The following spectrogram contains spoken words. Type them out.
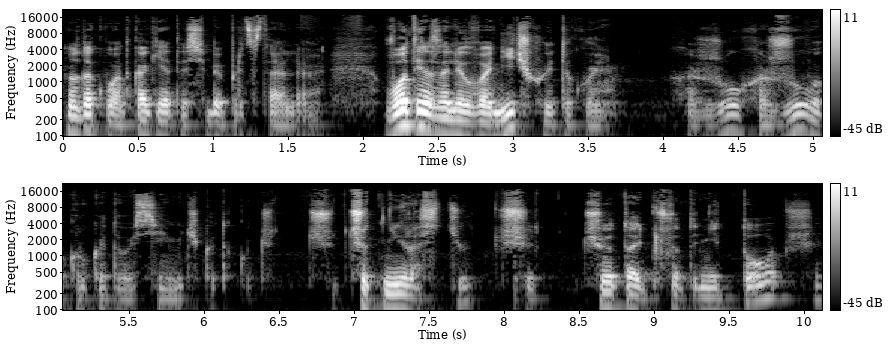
Ну так вот, как я это себе представляю. Вот я залил водичку и такой хожу, хожу вокруг этого семечка, такой что-то не растет, что-то что-то не то вообще.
